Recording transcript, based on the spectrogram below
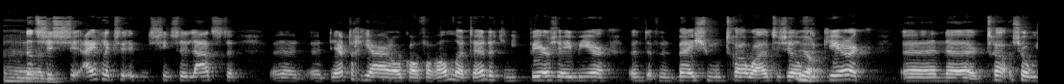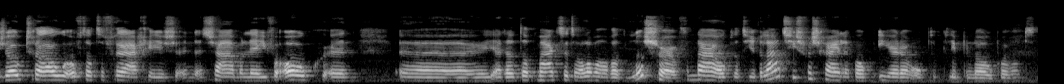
Eh, Dat is eigenlijk sinds de laatste eh, eh, 30 jaar ook al veranderd. Hè? Dat je niet per se meer een, een meisje moet trouwen uit dezelfde Ja. kerk. En sowieso trouwen of dat de vraag is. En, en samenleven ook. En, ja, dat, dat maakt het allemaal wat losser. Vandaar ook dat die relaties waarschijnlijk ook eerder op de klippen lopen. Want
